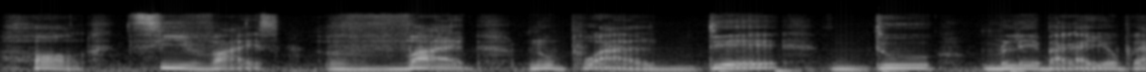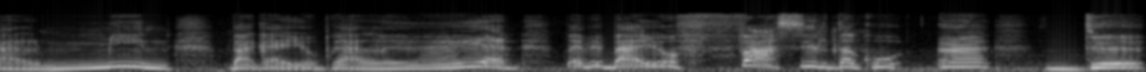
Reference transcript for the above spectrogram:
hong, T-Vice, vibe. Nou pou al dedouble. Bagay yo pral min. Bagay yo pral red. Bebi bagay yo fasil tan kou 1, 2,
